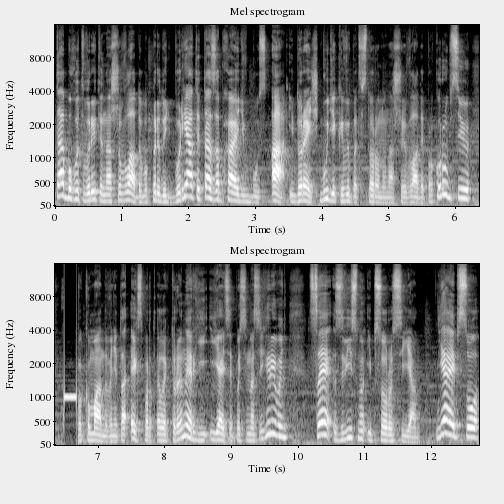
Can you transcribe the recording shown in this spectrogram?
та боготворити нашу владу, бо прийдуть буряти та запхають в бус. А і до речі, будь-який випад в сторону нашої влади про корупцію. Командування та експорт електроенергії і яйця по 17 гривень це, звісно, іпсо росіян. Я іпсо,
